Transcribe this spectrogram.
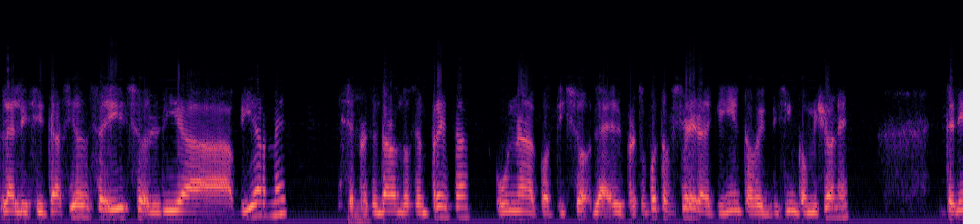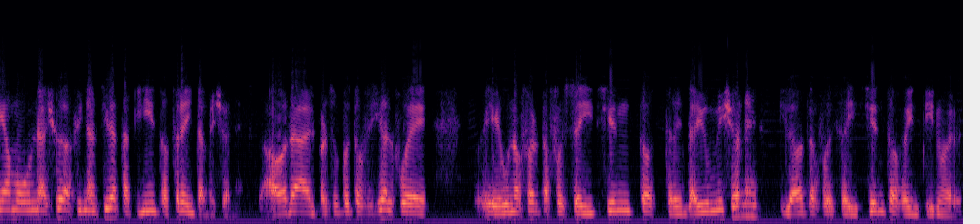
La, licitación se hizo el día viernes, se presentaron dos empresas, una cotizó, el presupuesto oficial era de 525 millones, teníamos una ayuda financiera hasta 530 millones. Ahora el presupuesto oficial fue eh, una oferta fue 631 millones y la otra fue 629.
